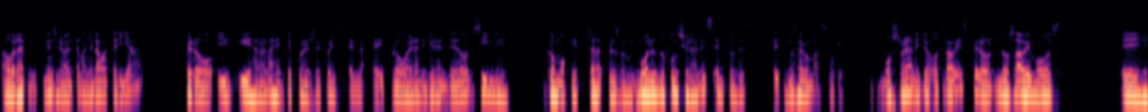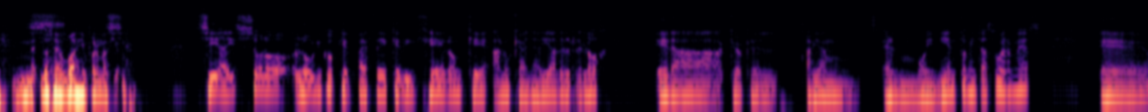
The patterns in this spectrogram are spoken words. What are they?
Ahora mencionó el tamaño de la batería, pero y, y dejaron a la gente ponerse, pues, el, eh, probar el anillo en el dedo sin, eh, como que, pero son modelos no funcionales. Entonces, eh, no sabemos más. Como que mostró el anillo otra vez, pero no sabemos, eh, no, no sabemos más información. Sí, ahí solo lo único que parece que dijeron que a lo que añadía del reloj era, creo que el, habían el movimiento mientras duermes, eh,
